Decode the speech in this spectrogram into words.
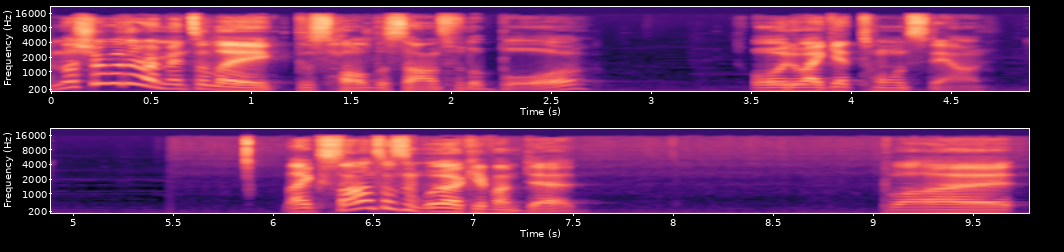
I'm not sure whether I'm meant to like just hold the silence for the boar or do I get taunts down? Like silence doesn't work if I'm dead. But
